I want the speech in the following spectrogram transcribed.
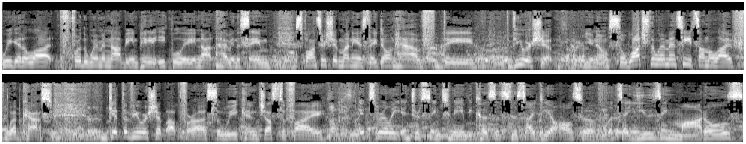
we get a lot for the women not being paid equally, not having the same sponsorship money is they don't have the viewership. You know, so watch the women's heats on the live webcast, get the viewership up for us so we we can justify. It's really interesting to me because it's this idea also of, let's say, using models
